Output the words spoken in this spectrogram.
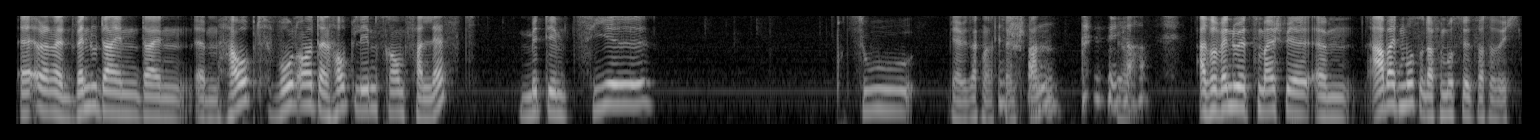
äh, oder nein, wenn du deinen dein, ähm, Hauptwohnort, deinen Hauptlebensraum verlässt, mit dem Ziel zu, ja, wie sagt man das, zu entspannen. ja. ja. Also wenn du jetzt zum Beispiel ähm, arbeiten musst und dafür musst du jetzt, was weiß ich,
